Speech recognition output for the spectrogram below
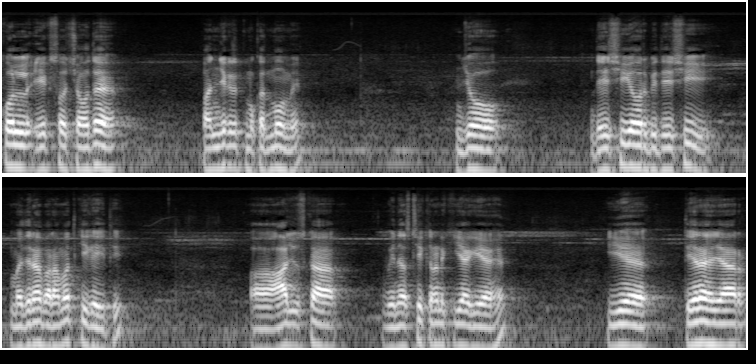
कुल 114 पंजीकृत मुकदमों में जो देशी और विदेशी मदिरा बरामद की गई थी आज उसका विनष्टीकरण किया गया है। ये तेरह हज़ार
